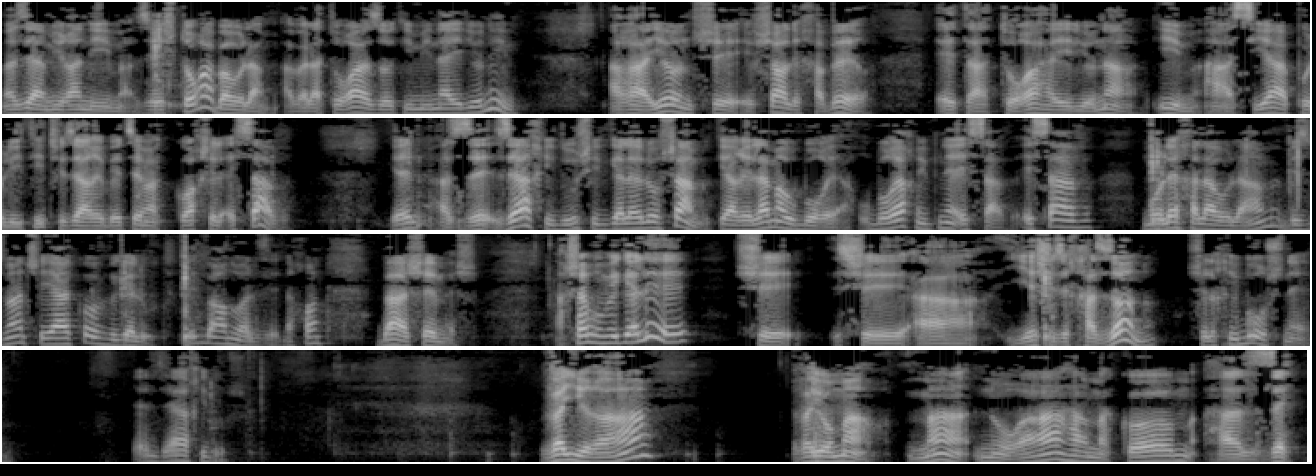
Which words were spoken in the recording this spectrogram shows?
מה זה אמירה נעימה? זה יש תורה בעולם, אבל התורה הזאת היא מן העליונים. הרעיון שאפשר לחבר את התורה העליונה עם העשייה הפוליטית, שזה הרי בעצם הכוח של עשיו, כן? אז זה, זה החידוש שהתגלה לו שם, כי הרי למה הוא בורח? הוא בורח מפני עשיו. עשיו מולך על העולם בזמן שיעקב בגלות. דיברנו על זה, נכון? באה השמש. עכשיו הוא מגלה שיש איזה חזון של חיבור שניהם. כן? זה החידוש. וירא ויאמר, מה נורא המקום הזה?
